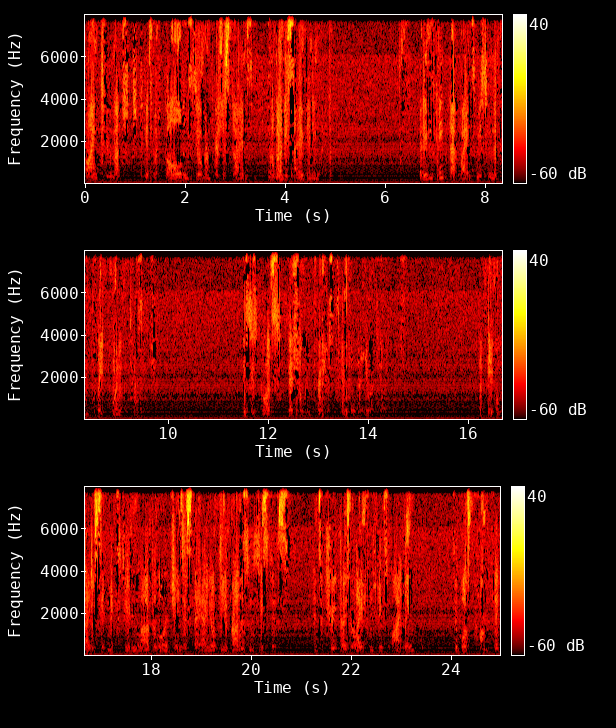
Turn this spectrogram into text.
trying too much to get so much gold and silver and precious stones? Because I'm going to be saved anyway. But if you think that way, it's missing the complete point of the passage. This is God's special and precious temple that you are dealing with. The people that you sit next to who love the Lord Jesus, they are your dear brothers and sisters. And to treat those relationships lightly, to cause conflict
